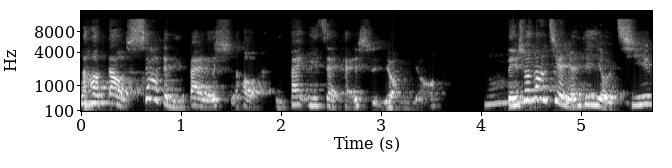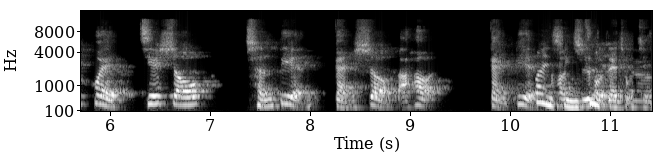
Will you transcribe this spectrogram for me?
然后到下个礼拜的时候，礼拜一再开始用油，等于说让这人体有机会接收、沉淀、感受，然后改变，唤醒之后再重新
